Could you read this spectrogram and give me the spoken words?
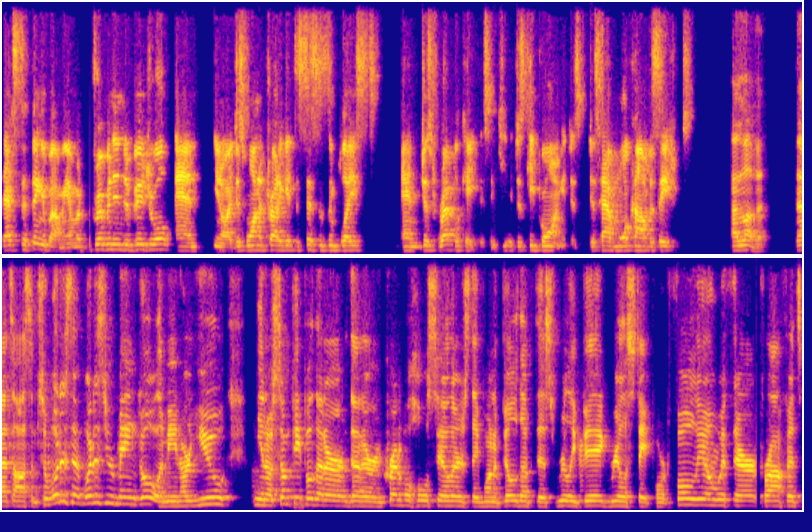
that's the thing about me. I'm a driven individual, and you know, I just want to try to get the systems in place and just replicate this and just keep going and just just have more conversations. I love it. That's awesome. So what is that what is your main goal? I mean, are you, you know, some people that are that are incredible wholesalers, they want to build up this really big real estate portfolio with their profits.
